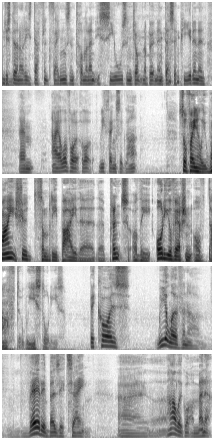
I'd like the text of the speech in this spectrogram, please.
just doing all these different things and turning into seals and jumping about and then disappearing and um, I love a, a lot wee things like that. So finally, why should somebody buy the, the print or the audio version of Daft Wee Stories? because we live in a very busy time. Uh, hardly got a minute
